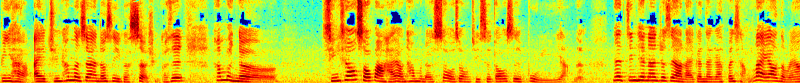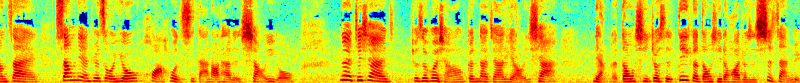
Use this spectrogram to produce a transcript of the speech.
FB 还有 IG，他们虽然都是一个社群，可是他们的行销手法还有他们的受众其实都是不一样的。那今天呢，就是要来跟大家分享赖要怎么样在商店去做优化，或者是达到它的效益哦。那接下来就是会想要跟大家聊一下两个东西，就是第一个东西的话就是市占率，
